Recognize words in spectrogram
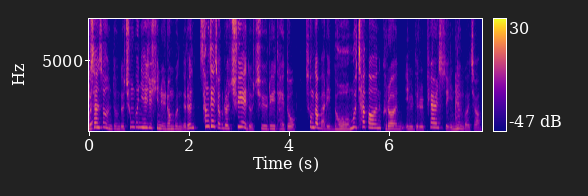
유산소 운동도 충분히 해주시는 이런 분들은 상대적으로 추위에 노출이 돼도 손과 발이 너무 차가운 그런 일들을 피할 수 있는 거죠.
